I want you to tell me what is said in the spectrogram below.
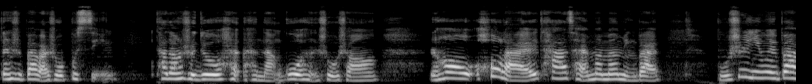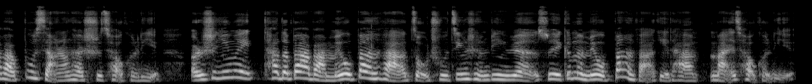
但是爸爸说不行，他当时就很很难过，很受伤。然后后来他才慢慢明白，不是因为爸爸不想让他吃巧克力，而是因为他的爸爸没有办法走出精神病院，所以根本没有办法给他买巧克力。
